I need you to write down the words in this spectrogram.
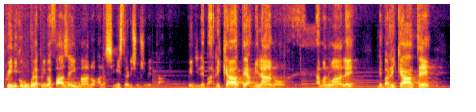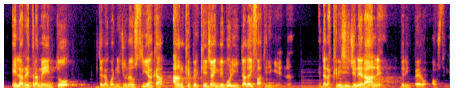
Quindi comunque la prima fase è in mano alla sinistra risorgimentale. Quindi le barricate a Milano a manuale le barricate e l'arretramento della guarnigione austriaca, anche perché già indebolita dai fatti di Vienna e dalla crisi generale dell'impero austriaco.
